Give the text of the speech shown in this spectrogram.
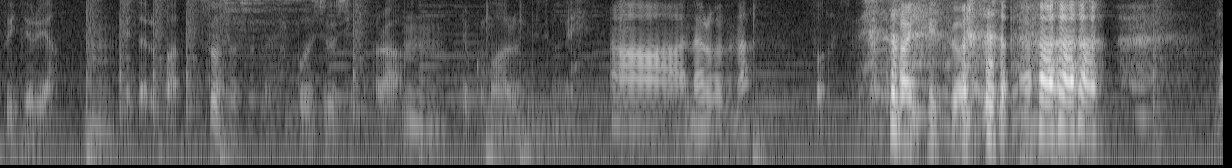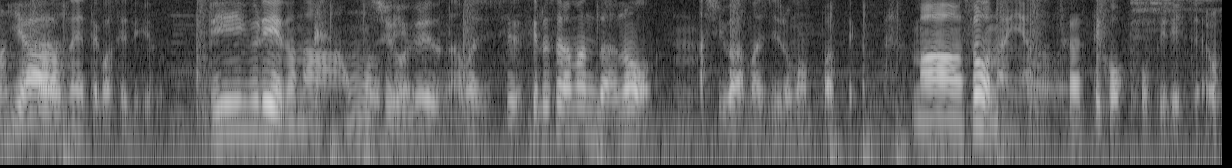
ついてるやん。うん。メタルパーツ。そうそうそうスポ重心だから、うん。よく回るんですよね。ああなるほどな。そうですね。解説を真んいやー中何やったか忘れたけど。ベイブレードな面そう白いベイブレードなマジで。ヘルサラマンダーのうん足はマジでロマンパーツやから。まあそうなんや。うん。使ってこオペレーターやろ。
